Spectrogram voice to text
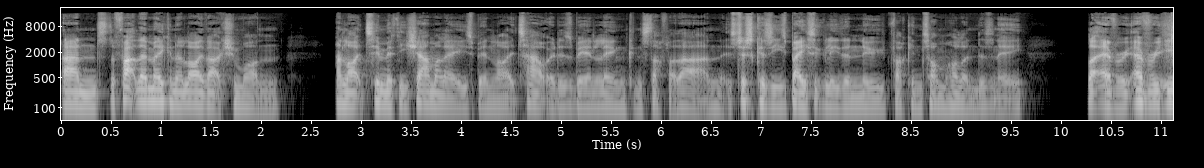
and the fact they're making a live action one, and like Timothée Chalamet's been like touted as being Link and stuff like that, and it's just because he's basically the new fucking Tom Holland, isn't he? Like every every he,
